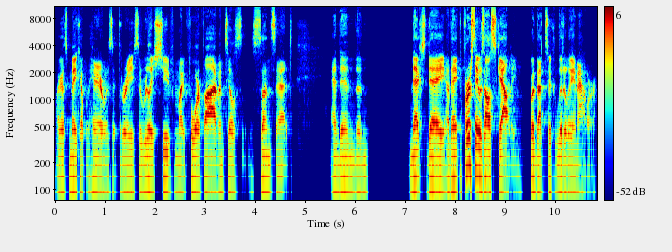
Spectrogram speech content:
I guess makeup hair was at three, so really shoot from like four or five until sunset, and then the next day, I think the first day was all scouting, but that took literally an hour.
